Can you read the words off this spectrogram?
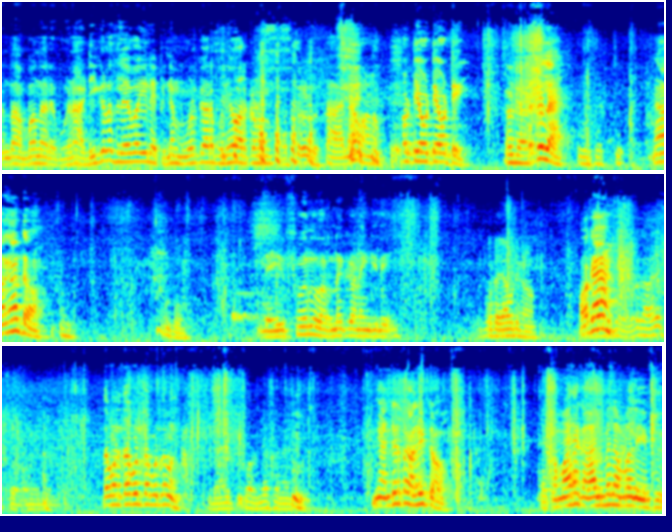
എന്താ സംഭവം അറിയാം? വീണ അടികളെ സ്ലേവായില്ലേ പിന്നെ മുകൾ കയറി പുതിയ വേണം. ഓട്ടെ ഓട്ടെ ഓട്ടെ പറ്റല്ലേ ഞാൻ ഇറങ്ങാട്ടോ ലൈഫ് എന്ന് പറഞ്ഞേക്കാണെങ്കിൽ ഓക്കെ. ഞാൻ എന്റെ അടുത്ത് കളിട്ടോ ചെക്കന്മാരെ കാൽമേൽ നമ്മളെ ലൈഫ്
